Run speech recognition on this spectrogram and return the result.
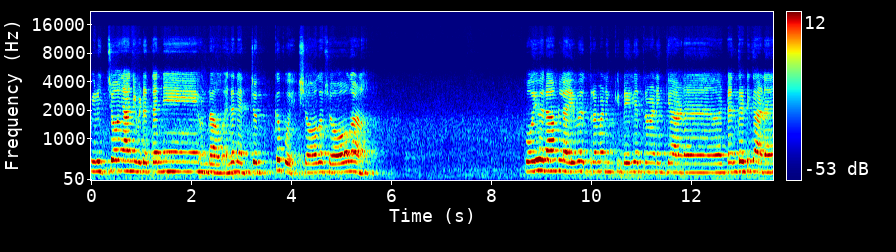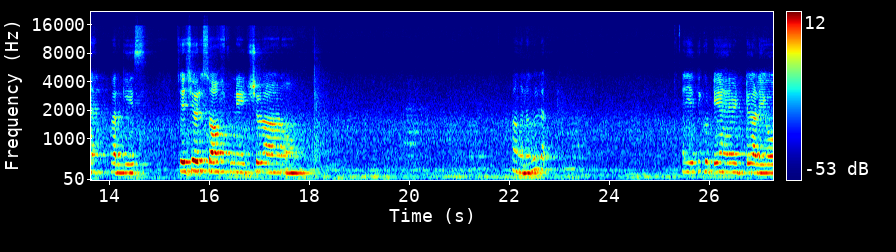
വിളിച്ചോ ഞാൻ ഇവിടെ തന്നെ ഉണ്ടാവും. എന്റെ നെറ്റൊക്കെ പോയി. ശോക ശോകാണ്. പോയി വരാം. ലൈവ് എത്ര മണിക്ക് ഡെയിലി എത്ര മണിക്കാണ്? ടെൻ തേർട്ടിക്കാണ് വർഗീസ്. ചേച്ചി ഒരു സോഫ്റ്റ് നേച്ചർ ആണോ? അങ്ങനൊന്നുമില്ല. അനിയത്തി കുട്ടിയെ അങ്ങനെ വിട്ട് കളയോ?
